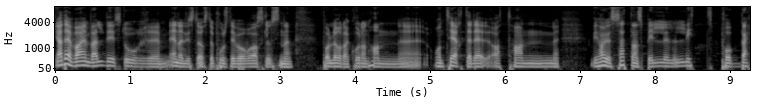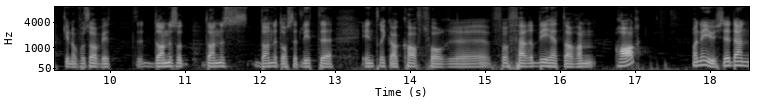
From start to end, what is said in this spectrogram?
Ja, det var en veldig stor uh, En av de største positive overraskelsene på lørdag. Hvordan han uh, håndterte det. At han Vi har jo sett han spille litt på bekken og for så vidt dannes, dannes, dannet oss et lite inntrykk av hva for, for, ferdigheter han har. Han er jo ikke den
